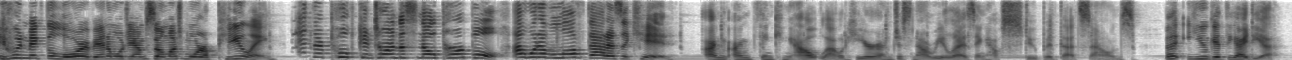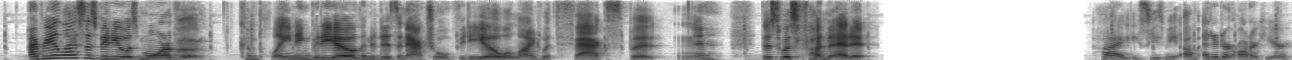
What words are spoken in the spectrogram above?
It would make the lore of Animal Jam so much more appealing. And their poop can turn the snow purple. I would have loved that as a kid. I'm, I'm thinking out loud here. I'm just now realizing how stupid that sounds. But you get the idea. I realize this video is more of a complaining video than it is an actual video aligned with facts, but eh, this was fun to edit. Hi, excuse me, I'm Editor Otter here.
